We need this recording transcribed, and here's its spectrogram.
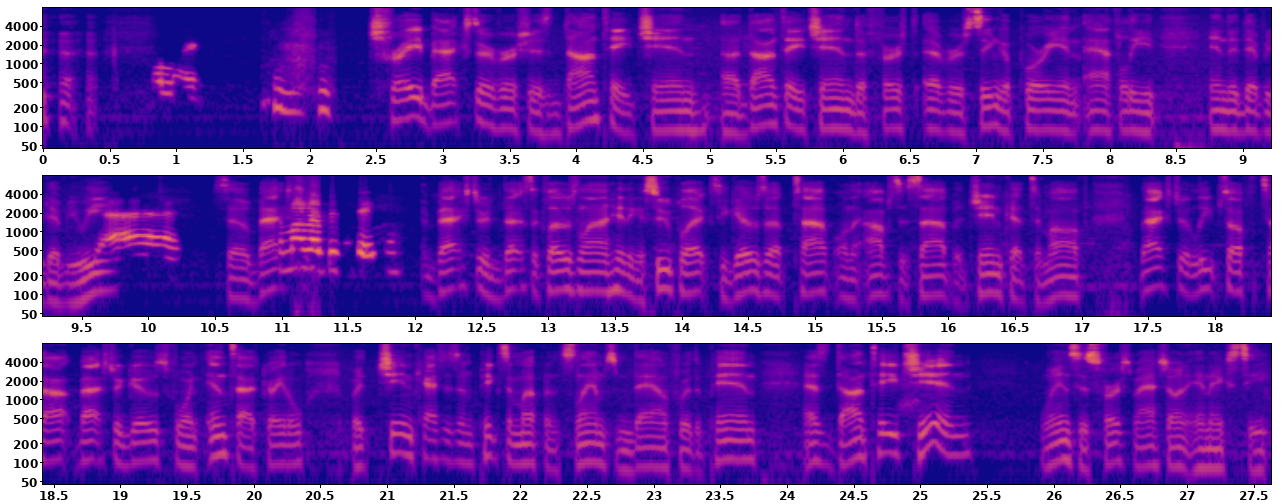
Lord. Trey Baxter versus Dante Chen. Uh, Dante Chen, the first ever Singaporean athlete in the WWE. Yes. So Baxter, representation. Baxter ducks the clothesline, hitting a suplex. He goes up top on the opposite side, but Chen cuts him off. Baxter leaps off the top. Baxter goes for an inside cradle, but Chen catches him, picks him up, and slams him down for the pin as Dante Chen wins his first match on NXT.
